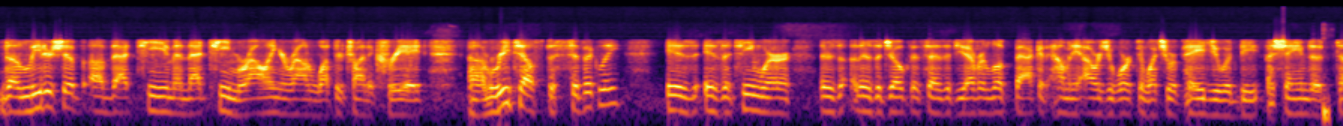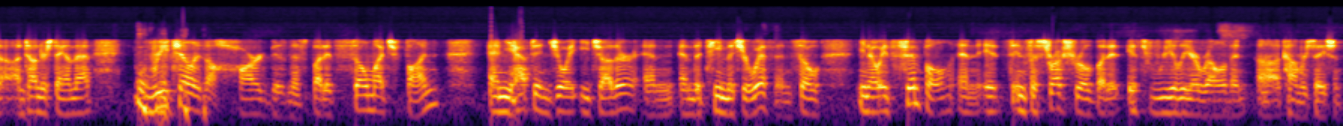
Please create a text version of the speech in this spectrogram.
the leadership of that team and that team rallying around what they're trying to create, uh, retail specifically, is is a team where there's there's a joke that says if you ever look back at how many hours you worked and what you were paid, you would be ashamed to to, to understand that. Retail is a hard business, but it's so much fun, and you have to enjoy each other and and the team that you're with. And so, you know, it's simple and it's infrastructural, but it, it's really a relevant uh, conversation.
